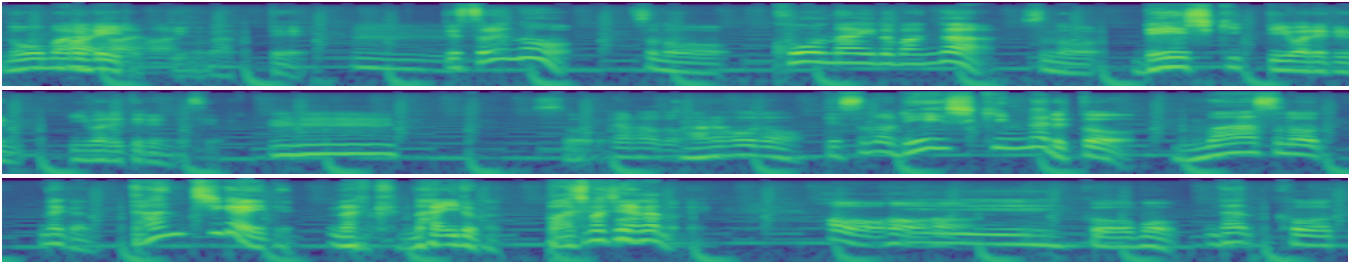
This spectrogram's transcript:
ノーマルレイドっていうのがあってうんでそれのその高難易度版がその霊式って言われる言われてるんですよ。うーん。そう。なるほど。なるほど。でその霊式になるとまあそのなんか段違いでなんか難易度がバチバチに上がるのね。ほうほうほう、うんえーこうもうだこう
